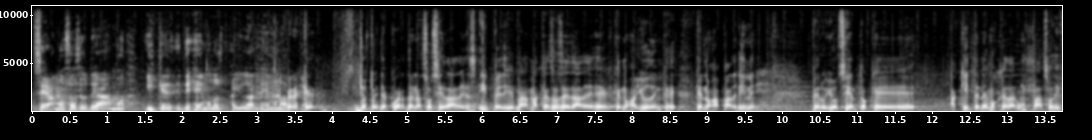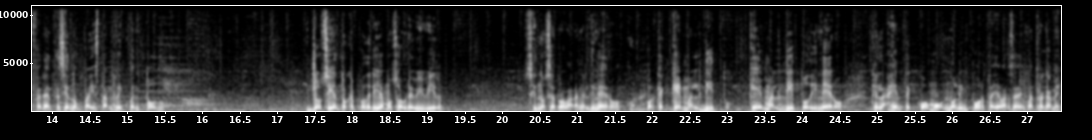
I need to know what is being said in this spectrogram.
Seamos socios de ambos y que dejémonos ayudar, dejémonos Pero es que yo estoy de acuerdo en las sociedades y pedir más, más que sociedades es que nos ayuden, que, que nos apadrinen. Pero yo siento que aquí tenemos que dar un paso diferente siendo un país tan rico en todo. Yo siento que podríamos sobrevivir si no se robaran el dinero, porque qué maldito, qué maldito dinero que la gente como no le importa llevarse de encuentro acá me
